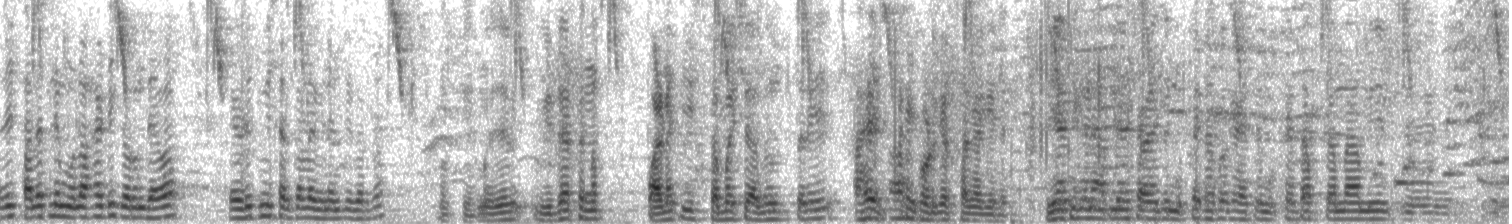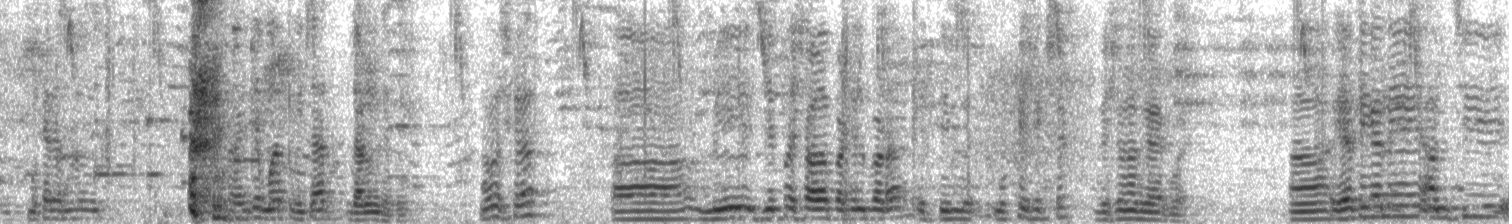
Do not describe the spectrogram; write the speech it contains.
तरी शाळेतल्या मुलासाठी करून द्यावा एवढीच मी सरकारला विनंती करतो. ओके म्हणजे विद्यार्थ्यांना पाण्याची समस्या अजून तरी आहेच आहे. थोडक्यात सांगा गेलं या ठिकाणी आपल्या शाळेचे मुख्याध्यापक आहेत ते मुख्याध्यापकांना मी मुख्याध्यापक त्यांचे मत विचार जाणून घेतो. नमस्कार. अ, मी जिप शाळा पाटीलपाडा येथील मुख्य शिक्षक विश्वनाथ गायकवाड. अ, या ठिकाणी आमची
